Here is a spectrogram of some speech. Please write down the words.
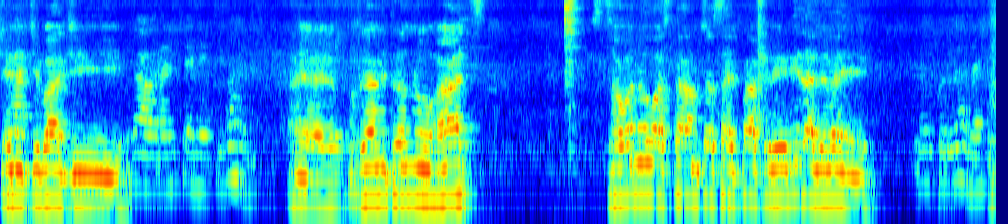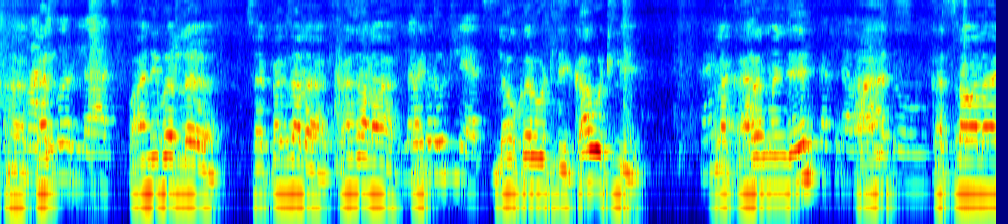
चण्याची भाजी. बघा मित्रांनो आज सव्वा नऊ वाजता आमचा स्वयंपाक रेडी झालेला आहे. पाणी भरलं. स्वयंपाक झाला का झाला? काय लवकर उठली आज. लवकर उठली. का उठली? मला कारण म्हणजे आज. कचरावाला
